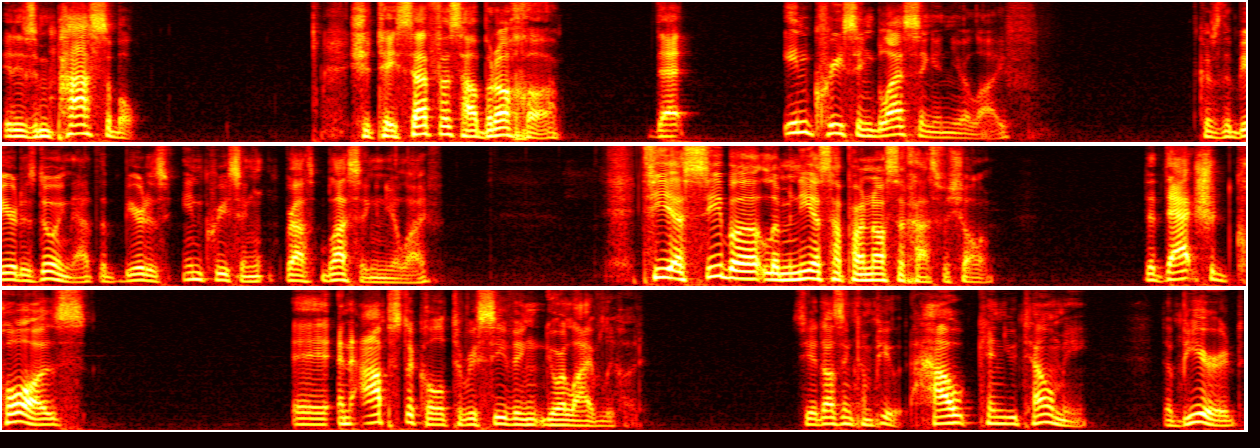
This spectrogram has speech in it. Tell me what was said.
It is impossible. Shetesefas habracha that increasing blessing in your life, because the beard is doing that, the beard is increasing blessing in your life. That that should cause a, an obstacle to receiving your livelihood. See, it doesn't compute. How can you tell me the beard,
